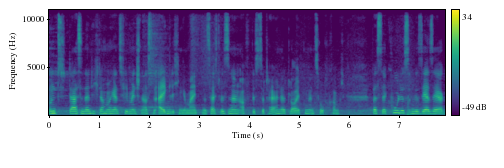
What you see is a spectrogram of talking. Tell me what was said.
Und da sind natürlich noch mal ganz viele Menschen aus den eigentlichen Gemeinden. Das heißt, wir sind dann oft bis zu 300 Leuten, wenn es hochkommt, was sehr cool ist und wir sehr, sehr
